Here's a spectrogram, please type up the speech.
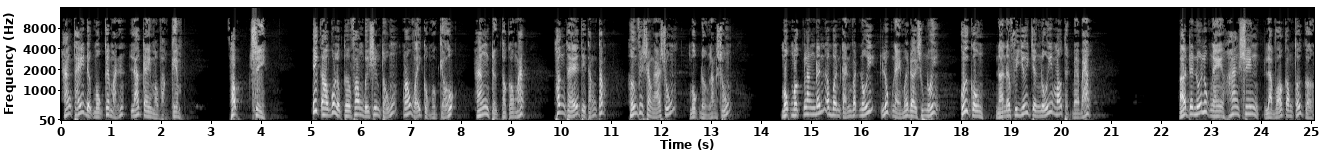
hắn thấy được một cái mảnh lá cây màu vàng kim. Phóc xì. Yết hầu của Lục Thừa Phong bị xuyên thủng, máu vẩy cùng một chỗ. Hắn trực to con mắt, thân thể thì thẳng tắp, hướng phía sau ngã xuống, một đường lăn xuống. Một mực lăn đến ở bên cạnh vách núi, lúc này mới rơi xuống núi. Cuối cùng, nền ở phía dưới chân núi máu thịt bè bát. Ở trên núi lúc này, Hoang Xuyên là võ công tối cường,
